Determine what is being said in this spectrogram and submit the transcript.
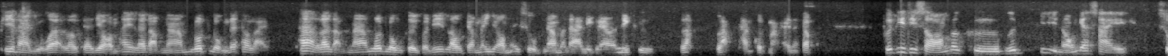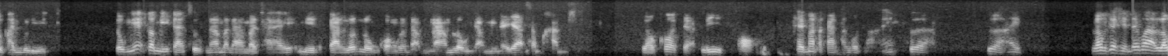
พิจารณาอยู่ว่าเราจะยอมให้ระดับน้ำลดลงได้เท่าไหร่ ถ้าระดับน้ำลดลงเกินกว่านี้ เราจะไม่ยอมให้สูบน้ำบาดาลอีกแล้ว อันนี้คือหลักหลักทางกฎหมายนะครับ พื้นที่ที่สองก็คือพื้นที่หนองยาไซสุพรรณบุรี ตรงนี้ก็มีการสูบน้ำบาดาลมาใช้ มีการลดลงของระดับน้ำลงอย่างมีนัยสำคัญ เราก็จะรีบออกใช้มาตรการทางกฎหมายเพื่อเพื่อให้ เราจะเห็นได้ว่าเรา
